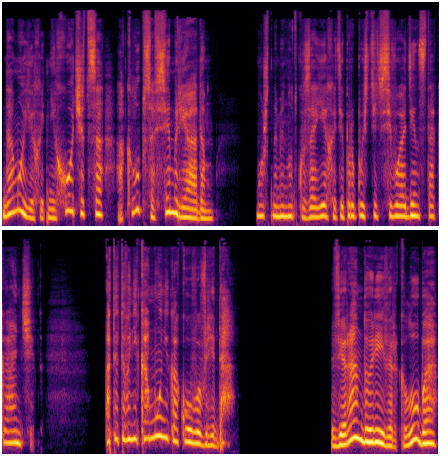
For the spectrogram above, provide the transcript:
Домой ехать не хочется, а клуб совсем рядом — может, на минутку заехать и пропустить всего один стаканчик? От этого никому никакого вреда. Веранду ривер-клуба,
